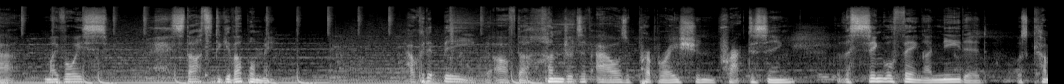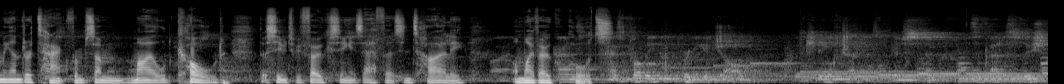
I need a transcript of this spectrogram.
That, my voice started to give up on me. How could it be that after hundreds of hours of preparation, practicing, that the single thing I needed was coming under attack from some mild cold that seemed to be focusing its efforts entirely on my vocal cords? That's probably a pretty good job of getting off track because it's a solution,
